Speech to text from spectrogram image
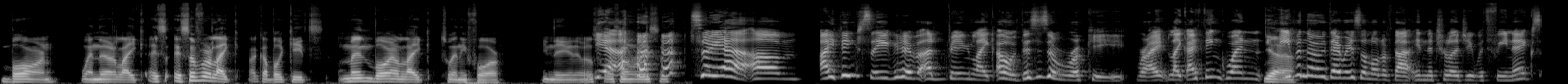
born when they're like, ex- except for like a couple kids, men born like 24 in the universe Yeah. for some reason. so yeah, um I think seeing him and being like, oh, this is a rookie, right? Like, I think when, Yeah. even though there is a lot of that in the trilogy with Phoenix,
